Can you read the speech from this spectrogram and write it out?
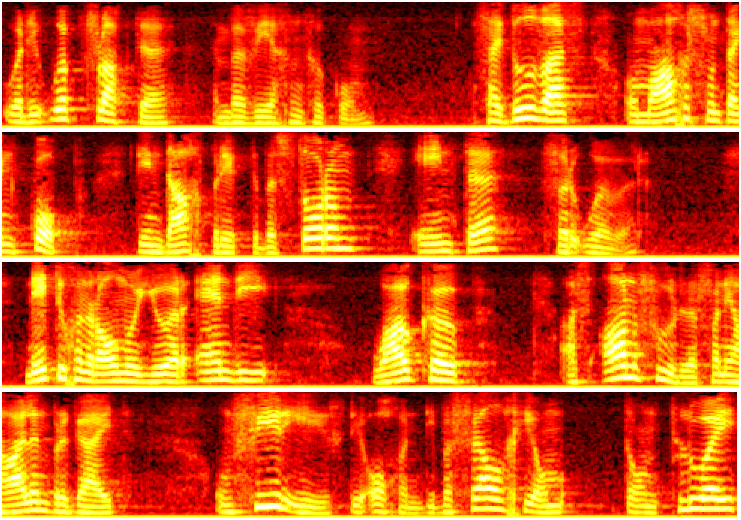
oor die oop vlakte in beweging gekom. Sy doel was om Magersfontein kop teen dagbreek te bestorm en te verower. Net toe generaal-majoor Andy Waucope as aanvoerder van die Highland Brigade om 4 uur die oggend die bevel gee om te ontplooi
